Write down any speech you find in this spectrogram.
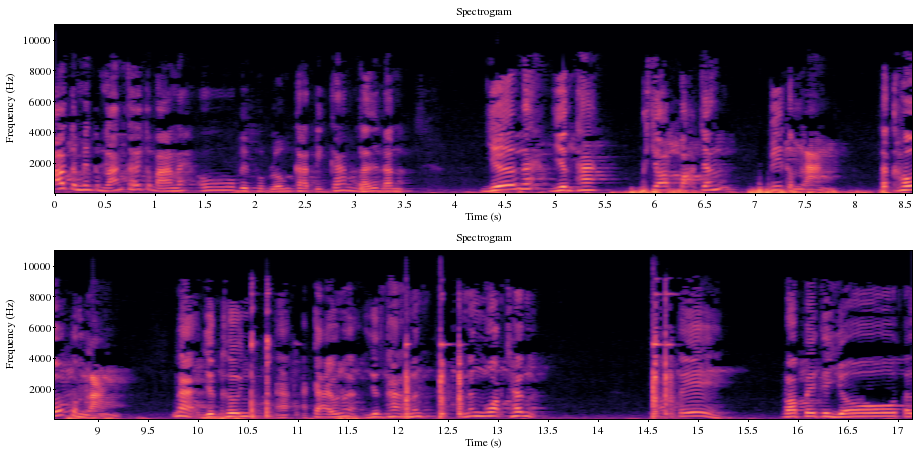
ឲ្យតែមានកម្លាំងធ្វើក៏បានដែរអូពិភពលោកកើតពីកម្មឥឡូវដឹងយើងណាយើងថាខ្យល់បក់អញ្ចឹងវាកម្លាំងទឹកហូរកម្លាំង ណាយើងឃើញអាកែវហ្នឹងយើងថាហ្នឹងហ្នឹងងាប់ឈឹងអត់ទេដល់ពេលគេយកទៅ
